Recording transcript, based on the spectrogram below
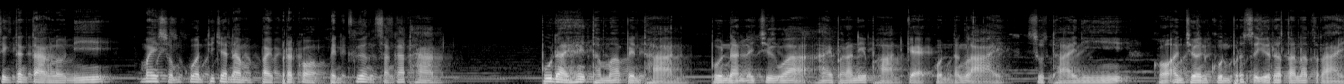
สิ่งต่างๆ เหล่านี้ไม่สมควรที่จะนำไปประกอบเป็นเครื่องสังฆทาน ผู้ใดให้ธรรมะเป็นทาน ผู้นั้นได้ชื่อว่าให้พระนิพพานแก่คนทั้งหลาย สุดท้ายนี้ขออัญเชิญคุณพระศรีรัตนตรัย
